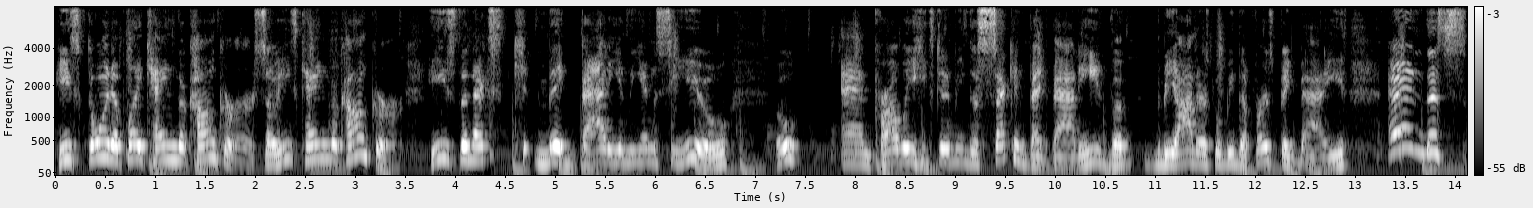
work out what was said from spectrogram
He's going to play Kang the Conqueror, so he's Kang the Conqueror. He's the next big baddie in the MCU. Oh, and probably he's going to be the second big baddie. The, the Beyonders will be the first big baddie. And this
